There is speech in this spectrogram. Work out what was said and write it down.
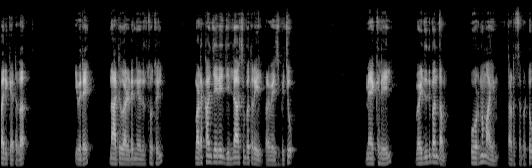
പരിക്കേറ്റത്. ഇവരെ നാട്ടുകാരുടെ നേതൃത്വത്തിൽ വടക്കാഞ്ചേരി ജില്ലാ ആശുപത്രിയിൽ പ്രവേശിപ്പിച്ചു. മേഖലയിൽ വൈദ്യുതി ബന്ധം പൂർണമായും തടസ്സപ്പെട്ടു.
